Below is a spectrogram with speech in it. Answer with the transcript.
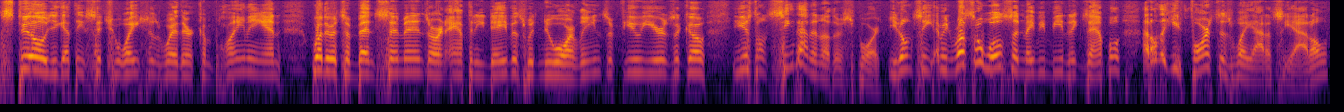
Still, you get these situations where they're complaining, and whether it's a Ben Simmons or an Anthony Davis with New Orleans a few years ago, you just don't see that in other sports. You don't see. I mean, Russell Wilson maybe be an example. I don't think he forced his way out of Seattle.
